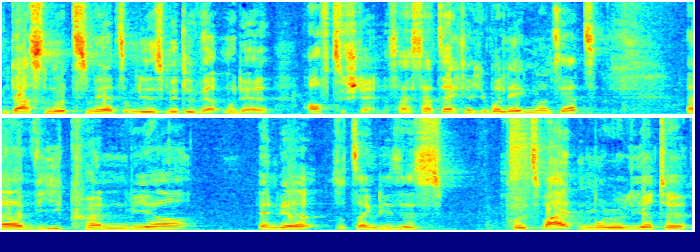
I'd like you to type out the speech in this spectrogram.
Und das nutzen wir jetzt, um dieses Mittelwertmodell aufzustellen. Das heißt, tatsächlich überlegen wir uns jetzt, äh, wie können wir, wenn wir sozusagen dieses pulsweiten modulierte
